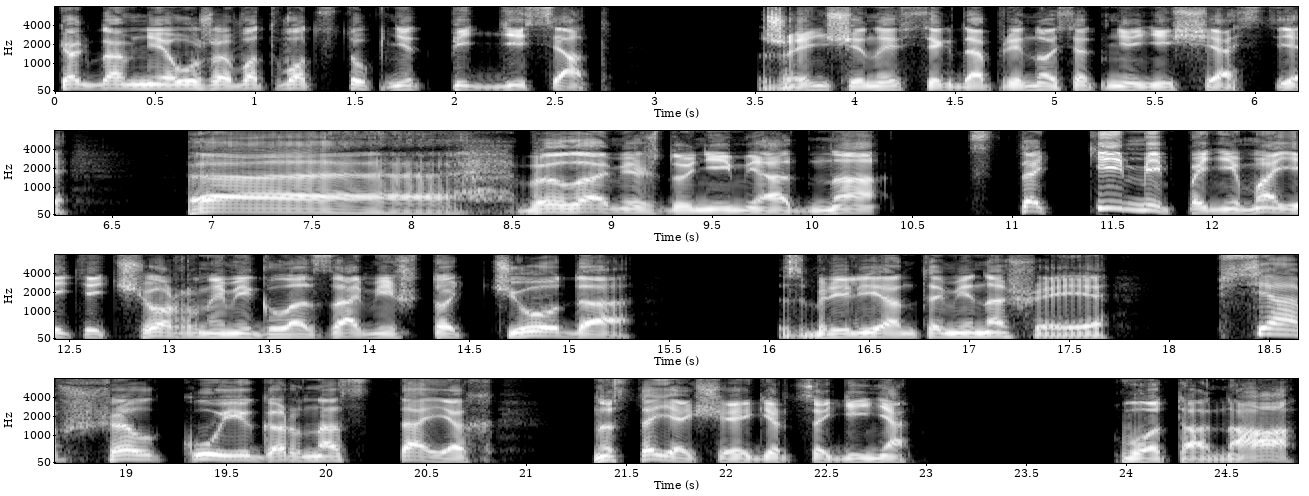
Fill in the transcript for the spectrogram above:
когда мне уже вот-вот стукнет пятьдесят, женщины всегда приносят мне несчастье. А, была между ними одна с такими, понимаете, черными глазами, что чудо! С бриллиантами на шее, вся в шелку и горностаях, настоящая герцогиня. Вот она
